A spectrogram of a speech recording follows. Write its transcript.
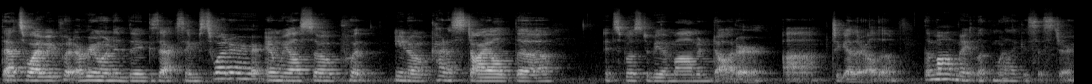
that's why we put everyone in the exact same sweater and we also put, you know, kind of styled the, it's supposed to be a mom and daughter uh, together, although the mom might look more like a sister.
